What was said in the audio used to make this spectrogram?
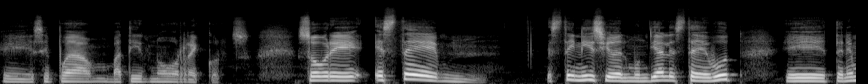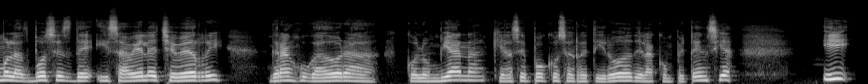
eh, se puedan batir nuevos récords. Sobre este, este inicio del Mundial, este debut, tenemos las voces de Isabel Echeverry, gran jugadora colombiana que hace poco se retiró de la competencia. Y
